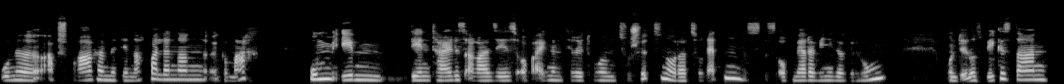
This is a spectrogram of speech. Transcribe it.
ohne Absprache mit den Nachbarländern äh, gemacht, um eben den Teil des Aralsees auf eigenem Territorium zu schützen oder zu retten. Das ist auch mehr oder weniger gelungen. Und in Usbekistan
